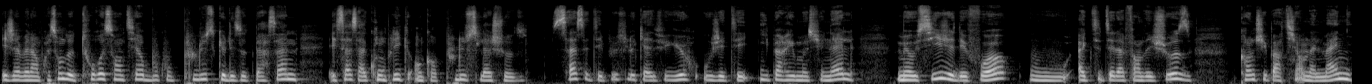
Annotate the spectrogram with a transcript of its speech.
et j'avais l'impression de tout ressentir beaucoup plus que les autres personnes et ça, ça complique encore plus la chose. Ça, c'était plus le cas de figure où j'étais hyper émotionnelle, mais aussi j'ai des fois où accepter la fin des choses, quand je suis partie en Allemagne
